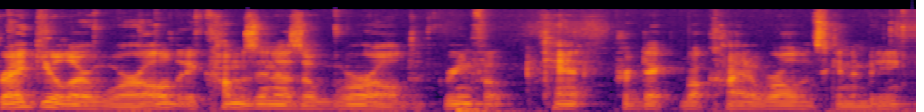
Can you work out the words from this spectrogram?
regular world, it comes in as a world. Greenfoot can't predict what kind of world it's going to be,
